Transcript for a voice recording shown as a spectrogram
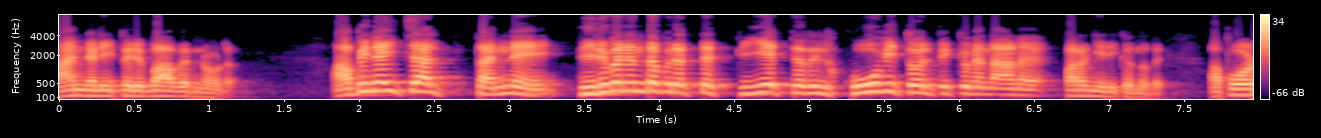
ആന്റണി പെരുമ്പാവൂരിനോട്. അഭിനയിച്ചാൽ തന്നെ തിരുവനന്തപുരത്തെ തിയേറ്ററിൽ കൂവി തോൽപ്പിക്കുമെന്നാണ് പറഞ്ഞിരിക്കുന്നത്. അപ്പോൾ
